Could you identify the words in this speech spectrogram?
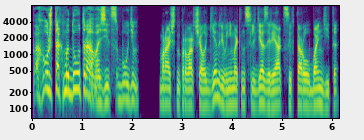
«Похоже, так мы до утра возиться будем», — мрачно проворчал Генри, внимательно следя за реакцией второго бандита.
